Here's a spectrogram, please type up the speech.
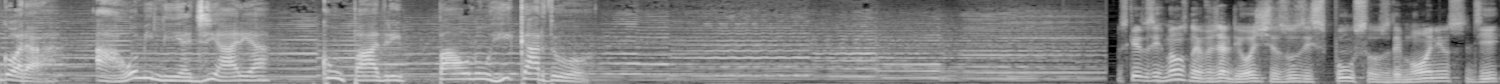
Agora, a homilia diária com o Padre Paulo Ricardo. Meus queridos irmãos, no Evangelho de hoje, Jesus expulsa os demônios de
